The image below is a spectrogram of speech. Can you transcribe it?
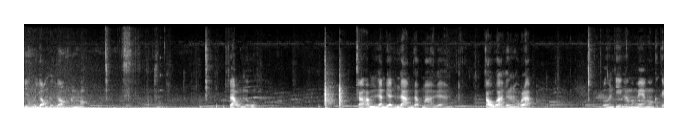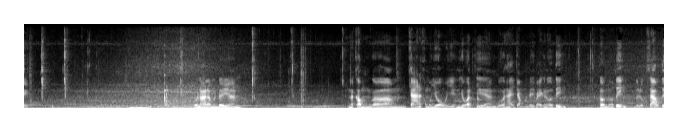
Chiên nó giòn thì giòn ăn ngon rau nữa được. cà hấm mình làm về chúng làm thật mà xấu quá cho nên không có làm. Bữa mình chiên ăn mắm me ngon cực kỳ. Bữa nay là mình đi nó không có cá nó không có vô gì, nó vô ít chứ bữa hai chồng đi bảy cái nửa tiếng, hơn nửa tiếng mình được 6 kg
